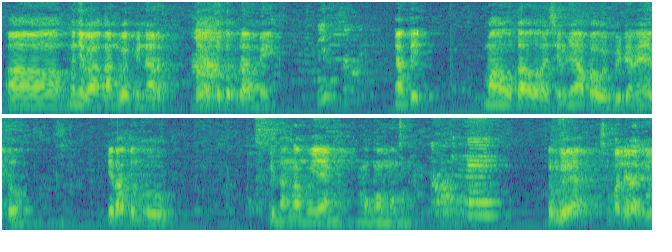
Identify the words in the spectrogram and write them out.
ah, menyalakan webinar, ya Ah. cukup ramai. Iya. Nanti mau tahu hasilnya apa webinarnya itu kita tunggu bintang tamu yang mau ngomong. Oke. Tunggu ya, kembali lagi.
